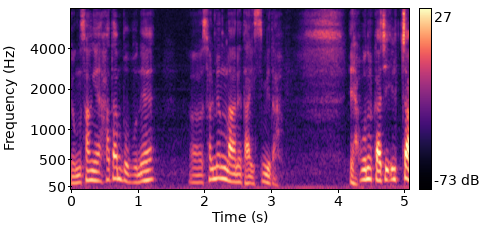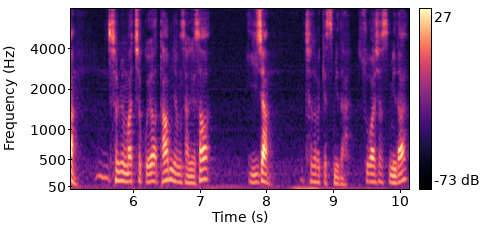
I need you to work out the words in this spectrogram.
영상의 하단 부분에 어, 설명란에 다 있습니다. 예, 오늘까지 1장 설명 마쳤고요. 다음 영상에서 2장 찾아뵙겠습니다. 수고하셨습니다.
